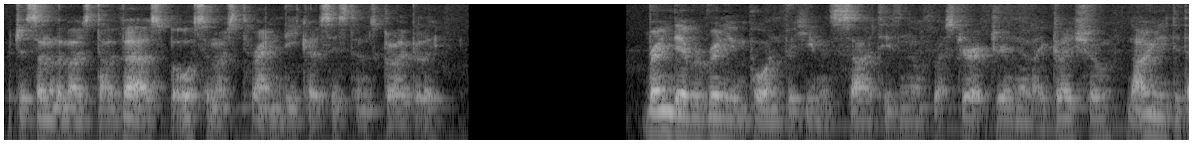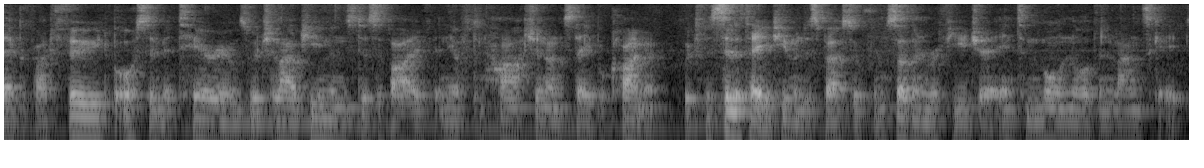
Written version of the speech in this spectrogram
which are some of the most diverse but also most threatened ecosystems globally. Reindeer were really important for human societies in northwest Europe during the late glacial. Not only did they provide food, but also materials which allowed humans to survive in the often harsh and unstable climate, which facilitated human dispersal from southern refugia into more northern landscapes.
